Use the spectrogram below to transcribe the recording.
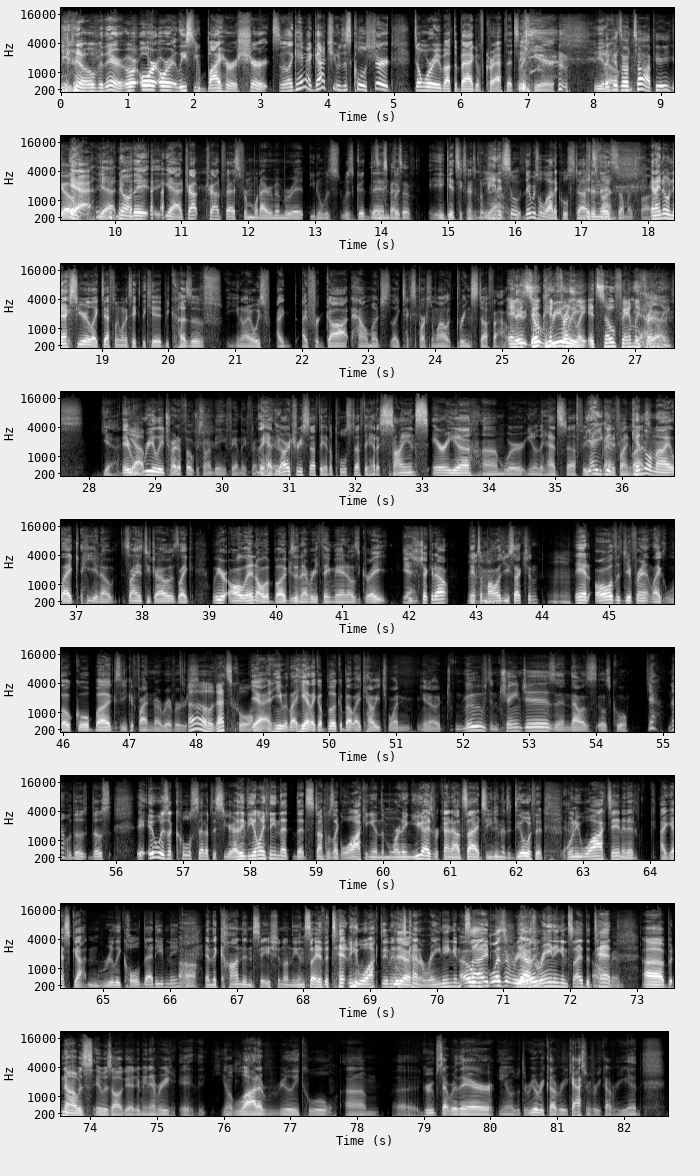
you know, over there, or or or at least you buy her a shirt. So like, hey, I got you this cool shirt. Don't worry about the bag of crap that's in here. You know, Look, it's on top. Here you go. yeah, yeah. No, they yeah, Trout Trout Fest from what I remember it, you know, was was good it's then, expensive. But it gets expensive. But Yeah. man, it's so there was a lot of cool stuff. It's and fun. the- so much fun. and I know next year, like, definitely want to take the kid because of you know I always I I forgot how much like Texas Parks and Wildlife brings stuff out. And They- it's so they kid really- friendly. It's so family Yeah. friendly. Yes. yeah, They Yeah. really try to focus on it being family friendly. they had the there. archery stuff, they had the pool stuff, they had a science area um, where you know they had stuff. in Yeah, you could. magnifying glass. Kendall and I, like, you know, science teacher. I was like, we were all in all the bugs and everything. Man, it was great. Yeah. Did you check it out? The Mm-mm. entomology section. Mm-mm. They had all the different like local bugs that you could find in our rivers. Oh, that's cool. Yeah, and he would like he had like a book about like how each one you know t- moves and changes, and that was it was cool. Yeah, no, those those it, it was a cool setup this year. I think the only thing that that stunk was like walking in the morning. You guys were kind of outside, so you didn't have to deal with it. Yeah. When you walked in, and it had I guess gotten really cold that evening, Uh huh. and the condensation on the inside of the tent. You walked in, it Yeah. was kind of raining Oh, inside. was it really? Yeah, it was raining inside the Oh, tent. man. Uh, but no, it was it was all good. I mean, every it, you know, a lot of really cool um, uh, groups that were there. You know, with the real recovery, casting for recovery. You had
